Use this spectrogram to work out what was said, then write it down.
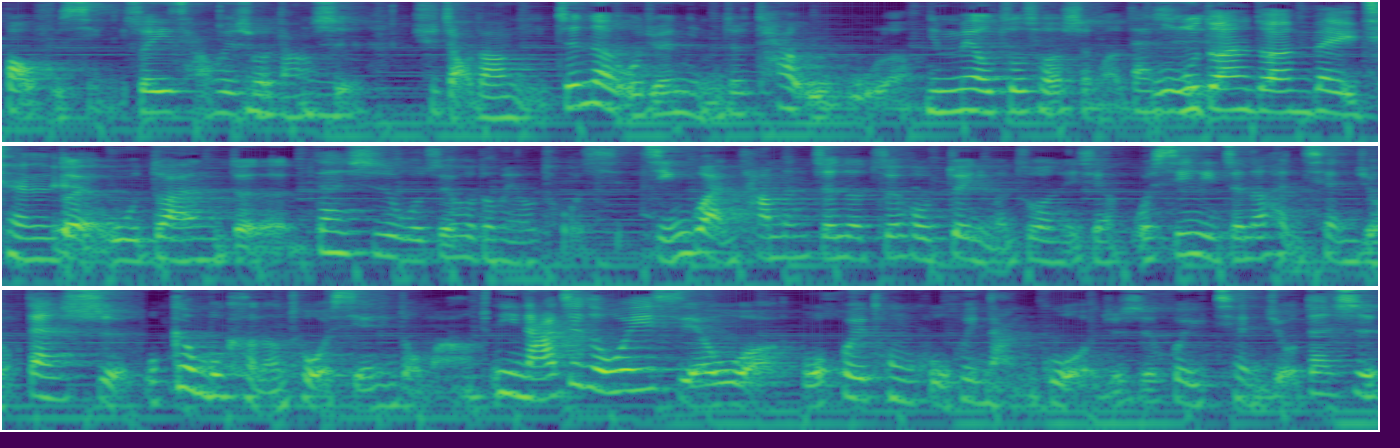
报复心理，所以才会说当时去找到你。真的，我觉得你们就太无辜了，你们没有做错什么，但是无端端被牵连，对，无端，对的。但是我最后都没有妥协，尽管他们真的最后对你们做的那些，我心里真的很歉疚，但是我更不可能妥协，你懂吗？你拿这个威胁我，我会痛苦，会难过，就是会歉疚，但是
